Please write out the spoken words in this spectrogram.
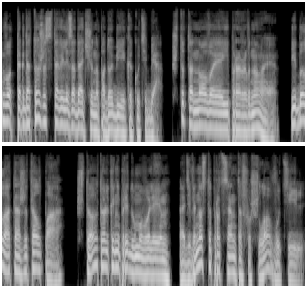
Вот тогда тоже ставили задачу наподобие, как у тебя. Что-то новое и прорывное. И была та же толпа. Что только не придумывали, а 90% ушло в утиль.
